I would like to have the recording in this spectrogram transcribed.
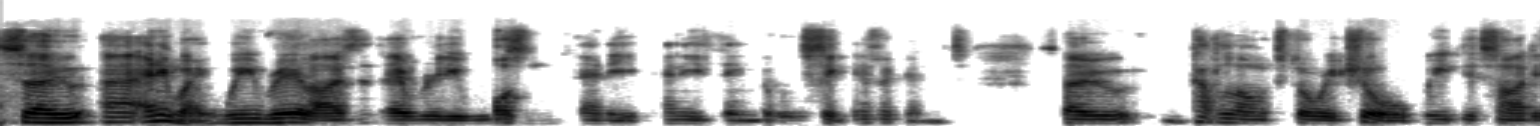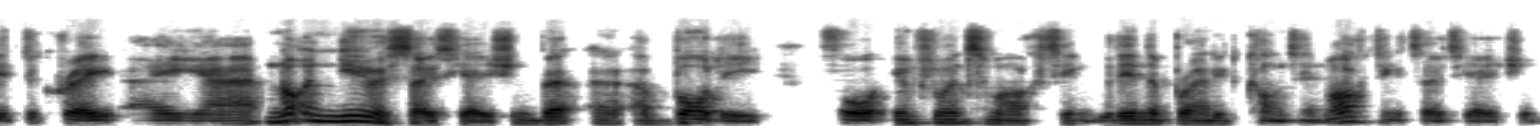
So uh, anyway, we realized that there really wasn't any anything that was significant. So, cut a long story short, we decided to create a uh, not a new association, but a, a body for influencer marketing within the Branded Content Marketing Association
